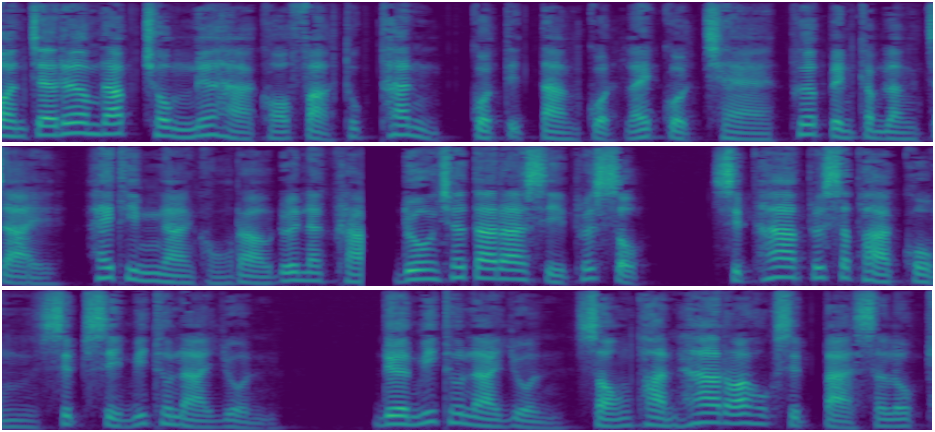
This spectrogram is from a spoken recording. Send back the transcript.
่อนจะเริ่มรับชมเนื้อหาขอฝากทุกท่าน กดติดตามกดไลค์กดแชร์ เพื่อเป็นกำลังใจให้ทีมงานของเราด้วยนะครับ ดวงชะตาราศีพฤษภ 15 พฤษภาคม 14 มิถุนายน เดือนมิถุนายน 2568 สโลแก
